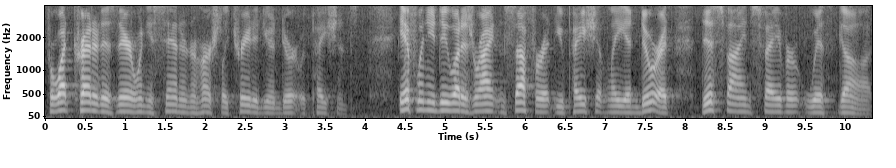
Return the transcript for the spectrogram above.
For what credit is there when you sin and are harshly treated, you endure it with patience? If when you do what is right and suffer it, you patiently endure it, this finds favor with God.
